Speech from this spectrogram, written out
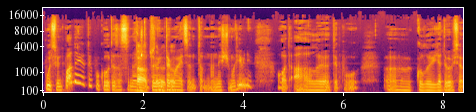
пульс він падає, типу, коли ти засинаєш, так, тобто він тримається там на нижчому рівні. От, Але, типу, е, коли я дивився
